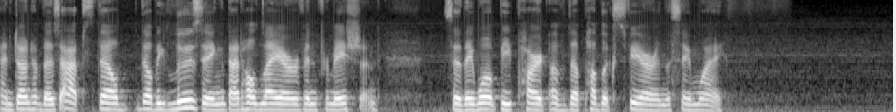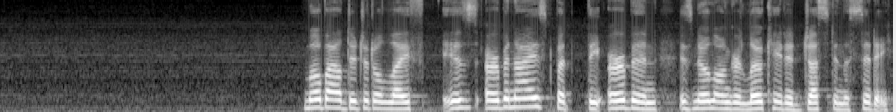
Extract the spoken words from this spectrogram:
and don't have those apps, they'll, they'll be losing that whole layer of information. So they won't be part of the public sphere in the same way. Mobile digital life is urbanized, but the urban is no longer located just in the city.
